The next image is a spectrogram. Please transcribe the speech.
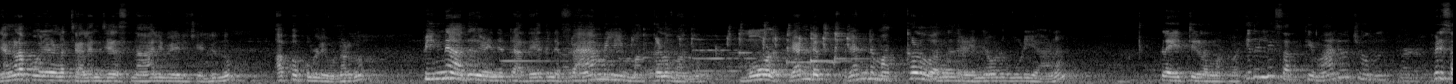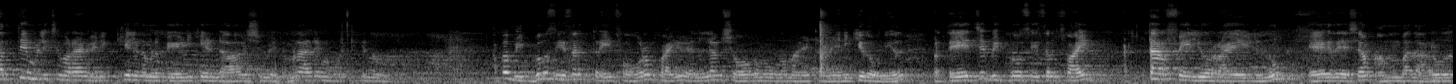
ഞങ്ങളെ പോലെയുള്ള ചലഞ്ചേഴ്സ് നാല് പേര് ചെല്ലുന്നു. അപ്പൊ പുള്ളി ഉണർന്നു. പിന്നെ അത് കഴിഞ്ഞിട്ട് അദ്ദേഹത്തിന്റെ ഫാമിലിയും മക്കളും വന്നു. മോൾ രണ്ട് രണ്ട് മക്കൾ വന്നു കഴിഞ്ഞോടുകൂടിയാണ് പ്ലേറ്റുകൾ അങ്ങോട്ട് പോകും ഇതല്ലേ സത്യം? ആലോചിച്ച് നോക്ക്. ഒരു സത്യം വിളിച്ചു പറയാൻ ഒരിക്കലും നമ്മൾ പേടിക്കേണ്ട ആവശ്യമില്ല നമ്മൾ ആരുടെയും മോഷ്ടിക്കുന്നൊന്നുമില്ല അപ്പോൾ ബിഗ് ബോസ് സീസൺ ത്രീ ഫോറും ഫൈവും എല്ലാം ശോകമൂഹമായിട്ടാണ് എനിക്ക് തോന്നിയത്. പ്രത്യേകിച്ച് Bigg Boss season five utter failure ആയിരുന്നു. ഏകദേശം അമ്പത് അറുപത്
